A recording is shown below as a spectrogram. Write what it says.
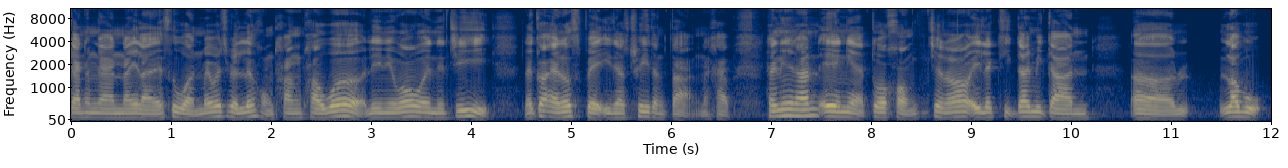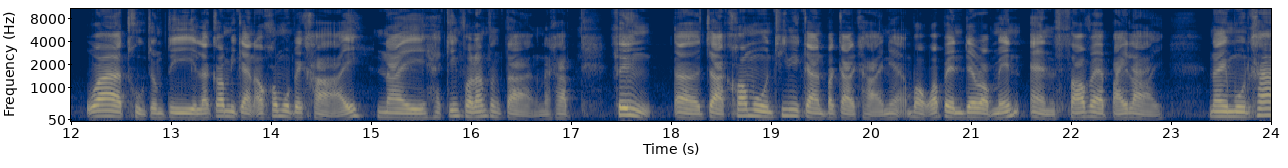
การทำงานในหลายส่วน ไม่ว่าจะเป็นเรื่องของทาง power renewable energy แล้วก็ aerospace industry ต่างๆ นะครับ ทั้งนี้นั้นเองเนี่ย ตัวของ General Electric ได้มีการระบุ ว่าถูกโจมตี แล้วก็มีการเอาข้อมูลไปขายใน hacking forum ต่างๆ นะครับ ซึ่งจากข้อมูลที่มีการประกาศขายเนี่ย บอกว่าเป็น development and software pipeline ในมูลค่า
